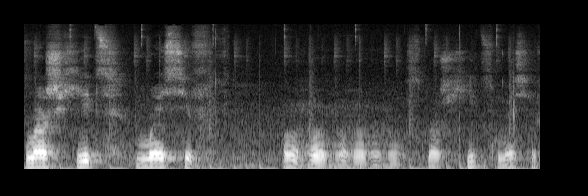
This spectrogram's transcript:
Smash Hits Massive. Ага, ага, ага. Smash Hits Massive.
